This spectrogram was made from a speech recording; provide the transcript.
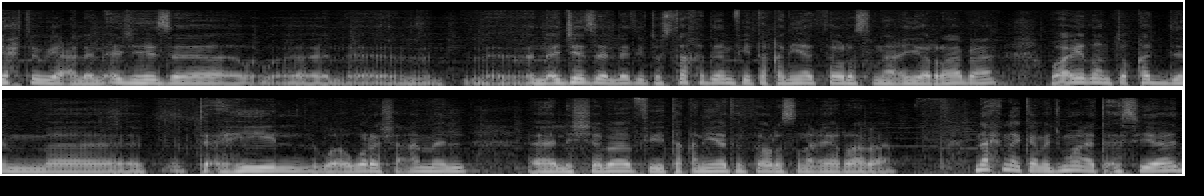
يحتوي على الأجهزة الأجهزة التي تستخدم في تقنيات الثورة الصناعية الرابعة وأيضا تقدم آه، تأهيل وورش عمل آه، للشباب في تقنيات الثورة الصناعية الرابعة. نحن كمجموعة أسياد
